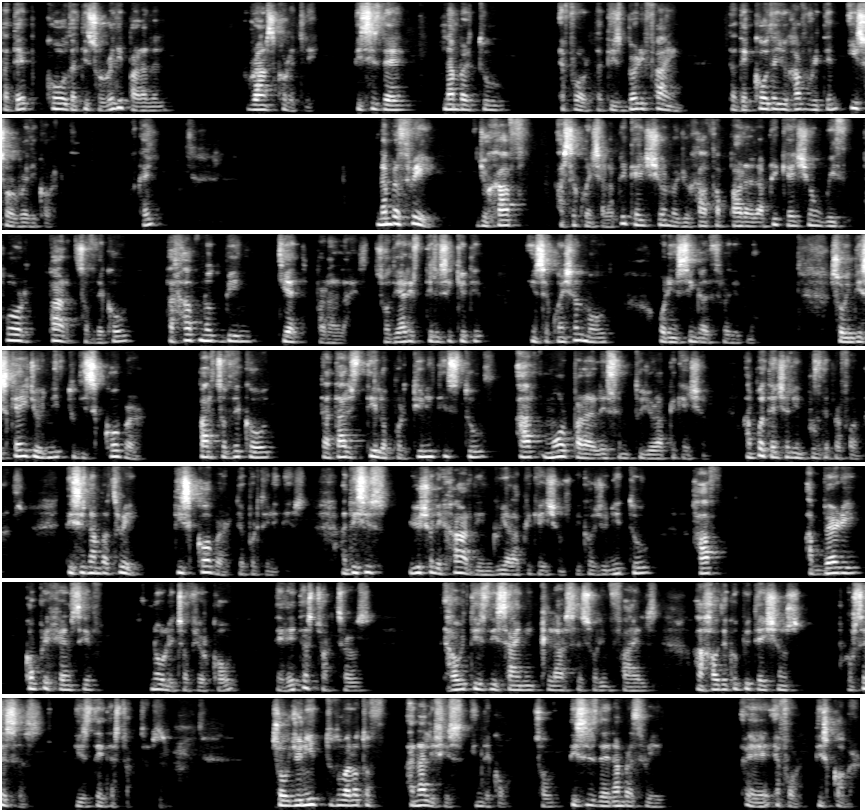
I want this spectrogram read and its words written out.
that the code that is already parallel runs correctly. This is the number two effort, that is verifying that the code that you have written is already correct. Okay. Number three, you have a sequential application or you have a parallel application with parts of the code that have not been yet parallelized. So they are still executed in sequential mode or in single-threaded mode. So in this case, you need to discover parts of the code that are still opportunities to add more parallelism to your application and potentially improve the performance. This is number three, discover the opportunities. And this is usually hard in real applications because you need to have a very comprehensive knowledge of your code, the data structures, how it is designed in classes or in files, and how the computations processes these data structures. So you need to do a lot of analysis in the code. So this is the number three uh, effort, discover.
